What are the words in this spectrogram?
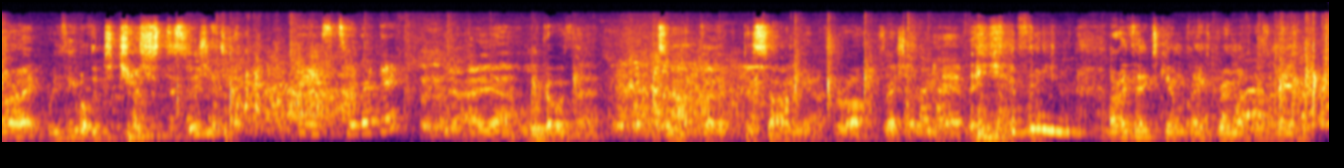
all right, what do you think about the judge's decision? I guess it's her birthday. Yeah, yeah, we'll go with that. It's not the Dasani after all. Fresh out of rehab. All right, thanks, Kim. Thanks very much. That was amazing.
